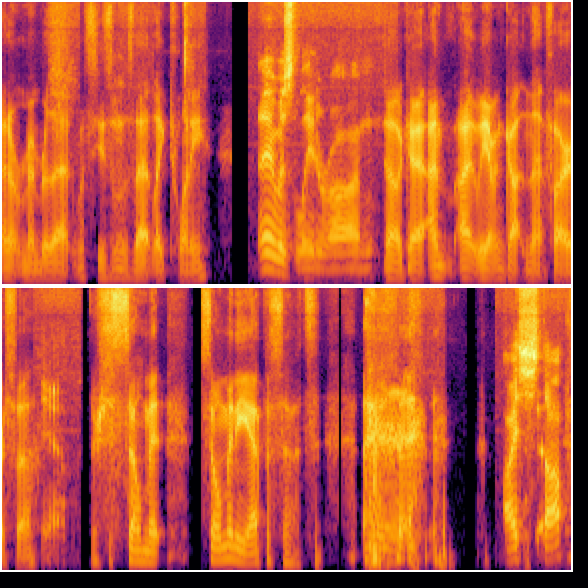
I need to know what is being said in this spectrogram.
i don't remember that what season mm. was that like 20 It was later on. okay i'm I, we haven't gotten that far so Yeah. there's just so many so many episodes Yeah. I stopped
